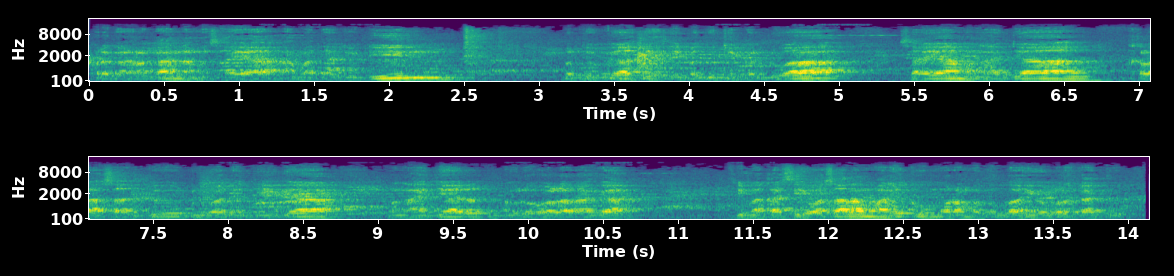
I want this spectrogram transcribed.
Perkenalkan nama saya Ahmad Ajudin, bertugas di Batu Ceper 2. Saya mengajar kelas 1, 2, dan 3, mengajar guru olahraga. Terima kasih. Wassalamualaikum warahmatullahi wabarakatuh.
